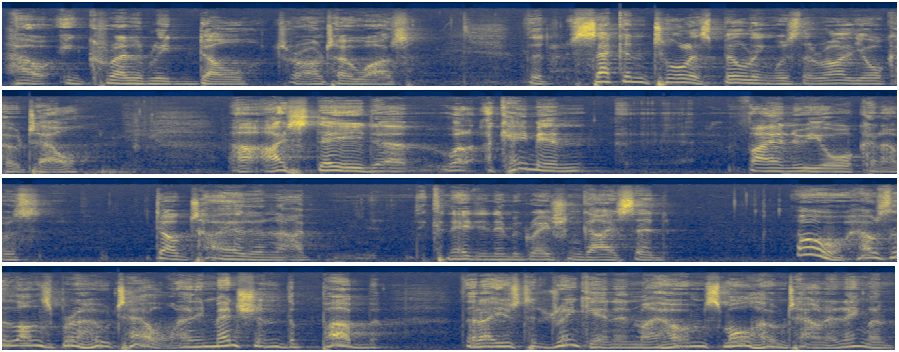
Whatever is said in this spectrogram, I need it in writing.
how incredibly dull Toronto was. The second tallest building was the Royal York Hotel. Uh, I stayed, uh, well, I came in via New York and I was dog tired, and I, the Canadian immigration guy said, Oh, how's the Lonsborough Hotel? And he mentioned the pub that I used to drink in in my home, small hometown in England.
